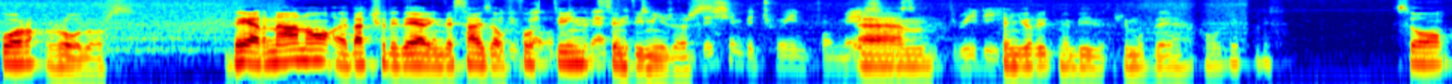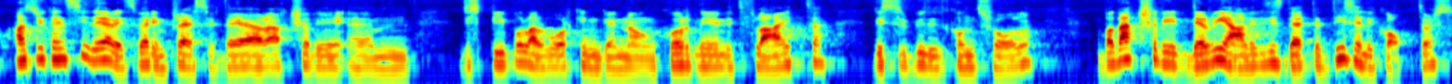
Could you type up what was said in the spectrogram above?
four rotors. They are nano, and actually they are in the size of 14 centimeters. Um, can you re maybe remove the audio, please? So as you can see there, it's very impressive. They are actually, um, these people are working on coordinated flight, distributed control, but actually the reality is that these helicopters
